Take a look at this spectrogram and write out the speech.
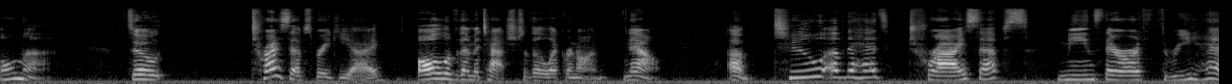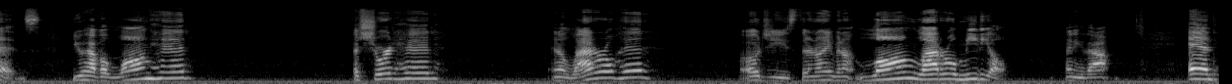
ulna. So triceps brachii, all of them attached to the olecranon. Now, um, two of the heads, triceps, means there are three heads. You have a long head, a short head, and a lateral head. Oh, geez, they're not even long, lateral, medial, any of that. And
